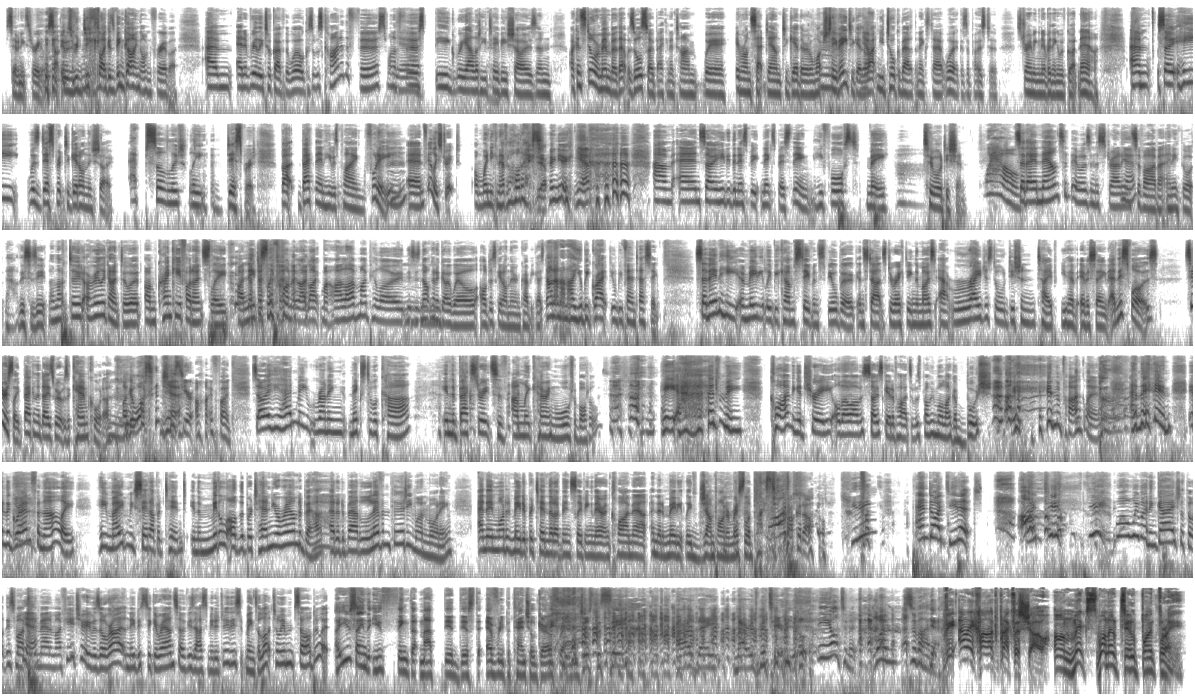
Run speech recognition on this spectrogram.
1873 or something. it was ridiculous. Like it's been going on forever. Um, and it really took over the world because it was kind of the first, one of the first big reality TV shows. And I can still remember that was also back in a time where everyone sat down together and watched TV together, Yep. right? And you'd talk about it the next day at work as opposed to streaming and everything we've got now. Um, so he was desperate to get on this show. Absolutely desperate. But back then he was playing footy and fairly strict on when you can have the holidays. Yep. Who knew? Yep. um, and so he did the next, be- next best thing. He forced me to audition. Wow. So they announced that there was an Australian Yeah. survivor, and he thought, "No, this is it." And I'm like, "Dude, I really don't do it. I'm cranky if I don't sleep. I need to sleep on it. I like my, I love my pillow. This is not going to go well. I'll just get on there and crap." He goes, "No, no, no, no. You'll be great. You'll be fantastic." So then he immediately becomes Steven Spielberg and starts directing the most outrageous audition tape you have ever seen. And this was seriously back in the days where it was a camcorder, mm. like it wasn't just Yeah. your iPhone. So he had me running next to a car in the back streets of Unley carrying water bottles. He had me climbing a tree, although I was so scared of heights, it was probably more like a bush in the parkland. And then in the grand finale, he made me set up a tent in the middle of the Britannia roundabout at about 11.30 one morning and then wanted me to pretend that I'd been sleeping there and climb out and then immediately jump on and wrestle a plastic crocodile. kidding? And I did it. I did. Well, we weren't engaged. I thought this might be the man of my future. He was all right. I need to stick around. So if he's asking me to do this, it means a lot to him. So I'll do it. Are you saying that you think that Matt did this to every potential girlfriend just to see are they marriage material? The ultimate one survivor. The Ali Clark Breakfast Show on Mix 102.3.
